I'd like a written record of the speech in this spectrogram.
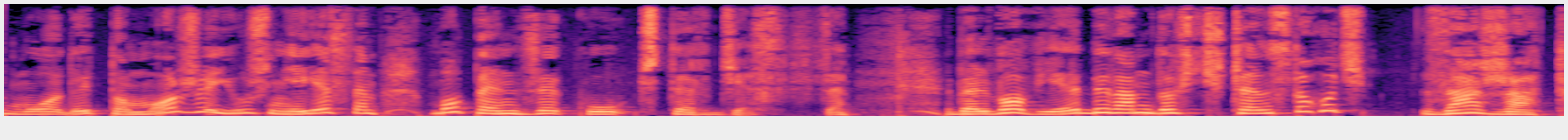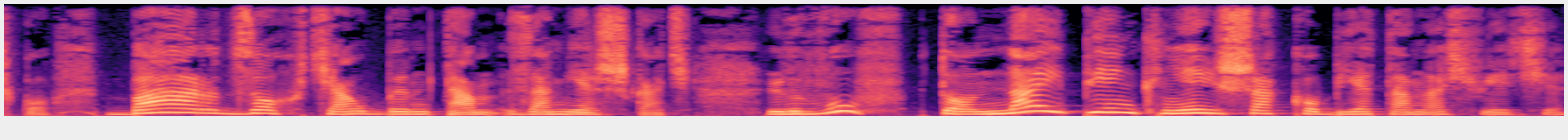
młody, to może już nie jestem, bo pędzę ku czterdziestce. W Lwowie bywam dość często, choć za rzadko. Bardzo chciałbym tam zamieszkać. Lwów to najpiękniejsza kobieta na świecie.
